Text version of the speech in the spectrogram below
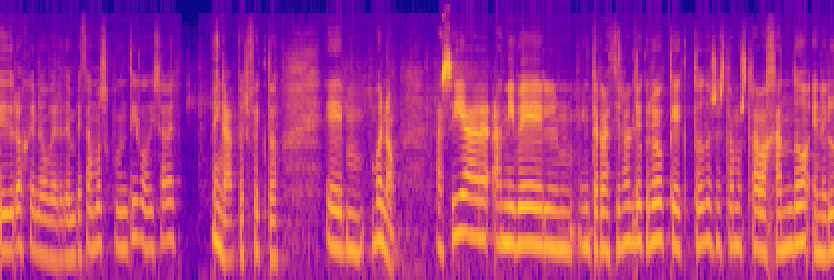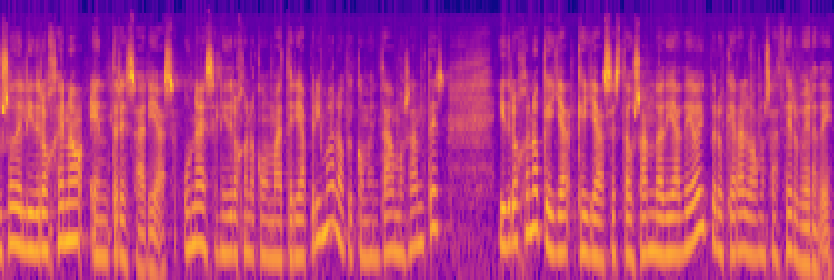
hidrógeno verde? Empezamos contigo, Isabel. Venga, perfecto. Eh, bueno, así a, nivel internacional yo creo que todos estamos trabajando en el uso del hidrógeno en tres áreas. Una es el hidrógeno como materia prima, lo que comentábamos antes. Hidrógeno que ya, que ya se está usando a día de hoy, pero que ahora lo vamos a hacer verde.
